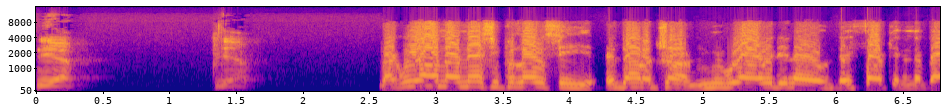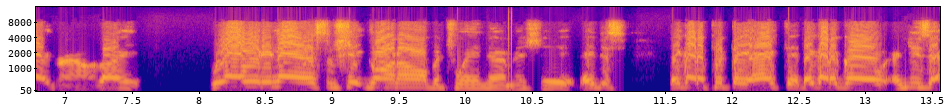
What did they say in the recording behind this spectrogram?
Yeah, yeah. Like we all know Nancy Pelosi and Donald Trump. We already know they fucking in the background. Like we already know there's some shit going on between them and shit. They just they got to put their acting. They got to go and use their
